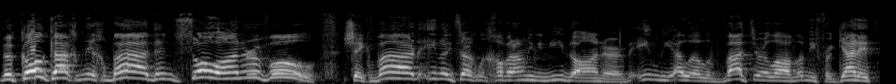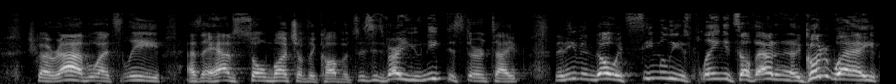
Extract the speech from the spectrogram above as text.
V'kol kach nichbad and so honorable. Shekvar, I don't even need the honor. Let me forget it. As I have so much of the kavod. So this is very unique, this third type, that even though it seemingly is playing itself out in a good way,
